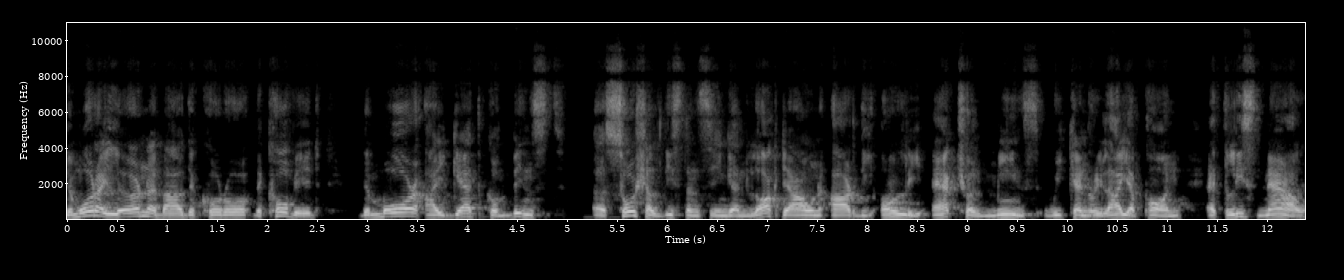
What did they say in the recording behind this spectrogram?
The more I learn about the, COVID, the more I get convinced uh, social distancing and lockdown are the only actual means we can rely upon, at least now.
